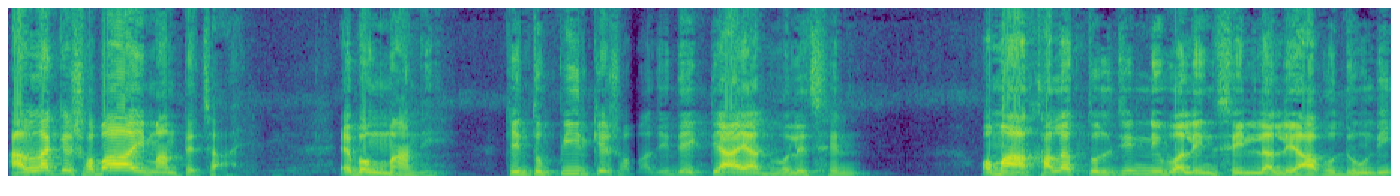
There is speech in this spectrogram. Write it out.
আল্লাহকে সবাই মানতে চায় এবং মানে। কিন্তু পীরকে সমাজিদে একটি আয়াত বলেছেন খালাকুল জিন্নি ওয়ালিন সিল্লালি আবুদুনি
